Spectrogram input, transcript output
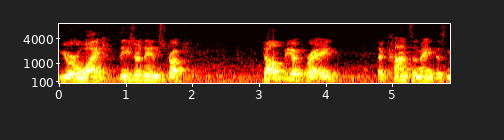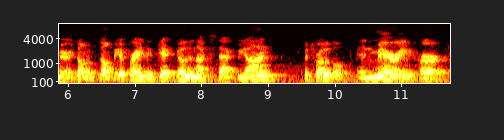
your wife. These are the instructions. Don't be afraid to consummate this marriage. Don't, don't be afraid to get, go the next step beyond betrothal and marry her.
